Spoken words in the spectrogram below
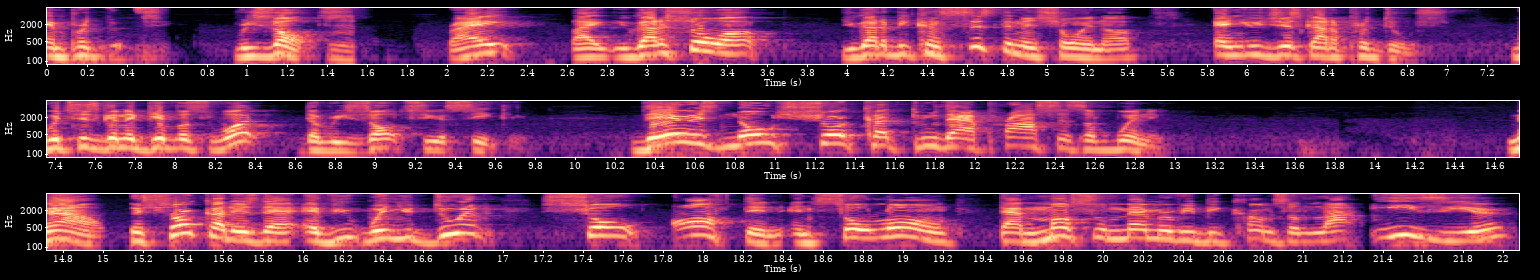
and producing results. Mm. Right? Like you got to show up, you got to be consistent in showing up, and you just got to produce, which is going to give us what the results you're seeking. There is no shortcut through that process of winning. Now, the shortcut is that if you when you do it so often and so long, that muscle memory becomes a lot easier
